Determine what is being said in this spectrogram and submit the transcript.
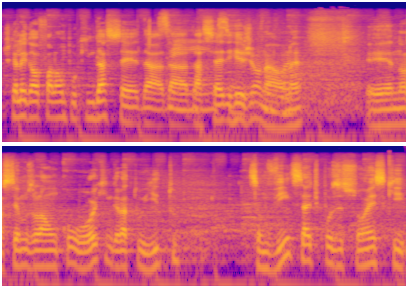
Acho que é legal falar um pouquinho da sede, da, sim, da, da sede sim, regional, né? É, nós temos lá um coworking gratuito são 27 posições que,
